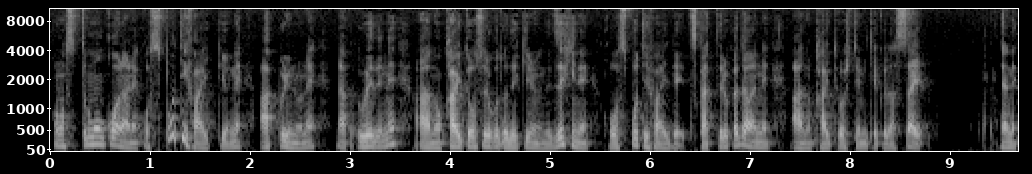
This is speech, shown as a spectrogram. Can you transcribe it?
この質問コーナーね、こう Spotify っていうね、アプリのね、なんか上でね、あの回答することできるので、ぜひね、こう Spotify で使ってる方はね、あの回答してみてください。じゃあね、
